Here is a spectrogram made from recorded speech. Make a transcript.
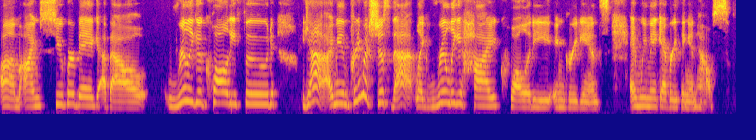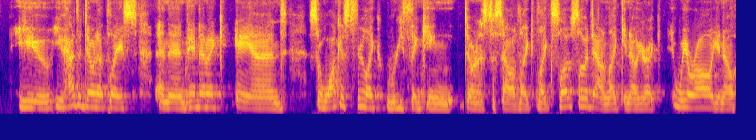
um i'm super big about really good quality food. Yeah i mean pretty much just that like really high quality ingredients and we make everything in house You you had the donut place and then pandemic and so walk us through like rethinking donuts to salad. Like like slow slow it down. Like you know you're like we were all you know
